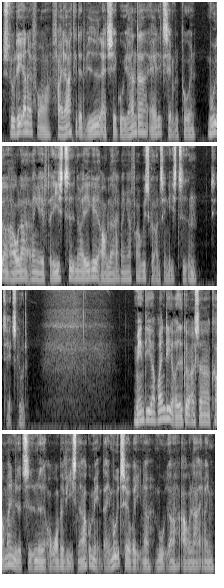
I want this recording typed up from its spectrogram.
Studerende får fejlagtigt at vide, at Shikoyanda er et eksempel på en mudderaflejring efter istiden og ikke aflejringer fra Wisconsin-istiden. Citat slut. Men de oprindelige redegørelser kommer imidlertid med overbevisende argumenter imod teorien og mudder aflejring.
